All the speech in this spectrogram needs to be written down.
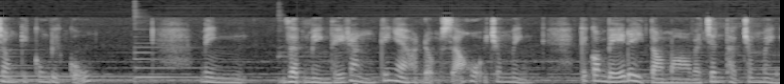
trong cái công việc cũ. Mình, giật mình thấy rằng cái nhà hoạt động xã hội trong mình, cái con bé đầy tò mò và chân thật trong mình,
